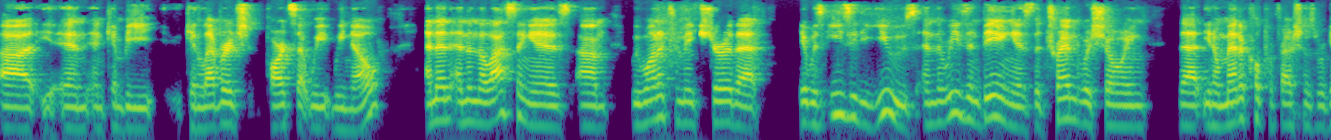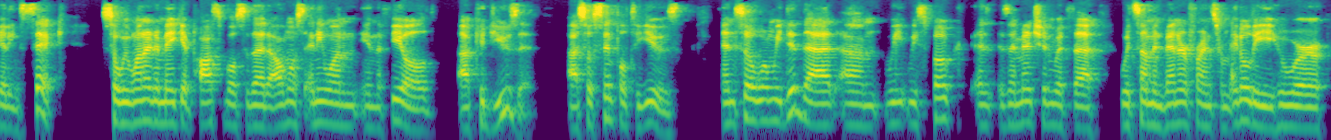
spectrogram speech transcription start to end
uh, and and can be can leverage parts that we we know. And then and then the last thing is um, we wanted to make sure that it was easy to use, and the reason being is the trend was showing that you know medical professionals were getting sick, so we wanted to make it possible so that almost anyone in the field uh, could use it. Uh, so simple to use. And so when we did that, um, we we spoke, as, as I mentioned, with uh, with some inventor friends from Italy who were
